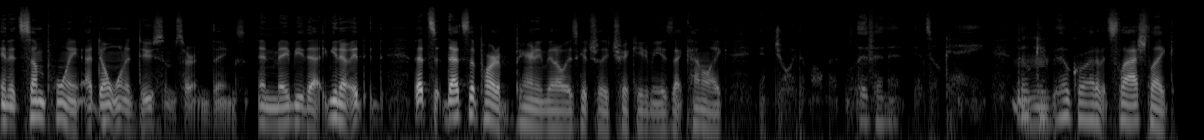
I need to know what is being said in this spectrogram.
and at some point I don't want to do some certain things, and maybe that you know it. That's that's the part of parenting that always gets really tricky to me is that kind of like enjoy the moment, live in it. It's okay. They'll mm-hmm. get, they'll grow out of it. Slash like,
